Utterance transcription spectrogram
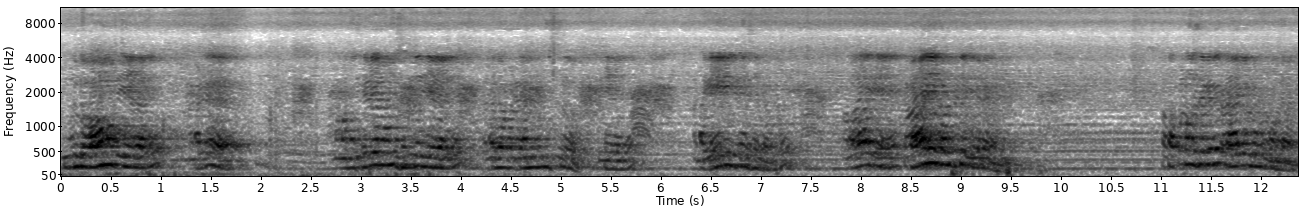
ముందు వామప్ చేయాలి అంటే సిద్ధం చేయాలి. అది ఒక టెన్ మినిట్స్ చేయాలి. డైలీ చేసేటప్పుడు అలాగే ఖాళీ కడుపుతో చేయాలి తప్పనిసరిగా ఖాళీ కడుపు ఉండాలి.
